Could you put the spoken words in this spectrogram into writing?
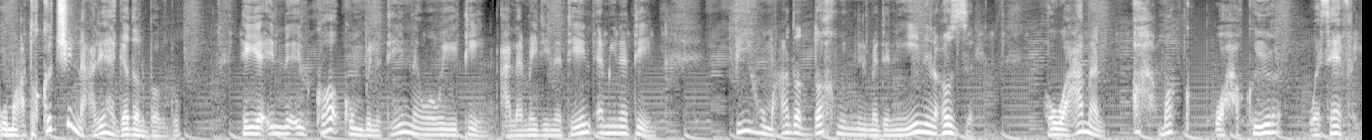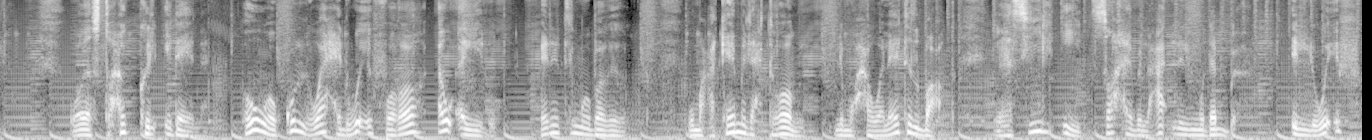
وما أعتقدش إن عليها جدل برضه هي إن إلقاء قنبلتين نوويتين على مدينتين أمينتين فيهم عدد ضخم من المدنيين العزل هو عمل أحمق وحقير وسافل ويستحق الإدانة هو وكل واحد وقف وراه أو أيده. كانت المبررة ومع كامل احترامي لمحاولات البعض غسيل إيد صاحب العقل المدبر اللي وقف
